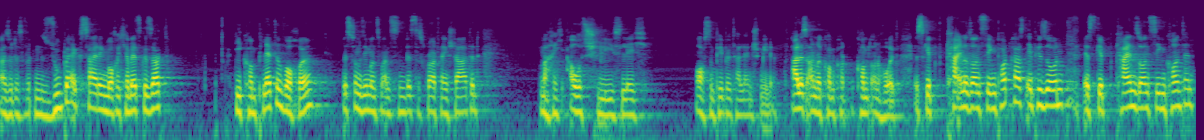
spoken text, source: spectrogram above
also das wird eine super exciting Woche. Ich habe jetzt gesagt, die komplette Woche bis zum 27. bis das Crowdfunding startet, mache ich ausschließlich Awesome People Talent Schmiede. Alles andere kommt, kommt on hold. Es gibt keine sonstigen Podcast-Episoden, es gibt keinen sonstigen Content,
